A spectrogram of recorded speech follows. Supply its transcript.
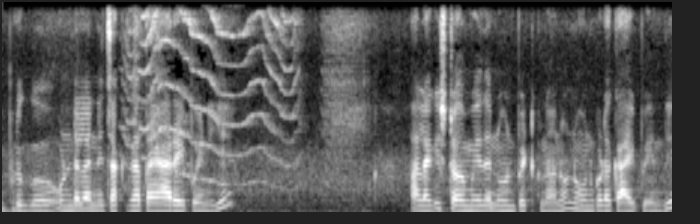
ఇప్పుడు ఉండలన్నీ చక్కగా తయారైపోయినాయి. అలాగే స్టవ్ మీద నూనె పెట్టుకున్నాను. నూనె కూడా కాయిపోయింది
